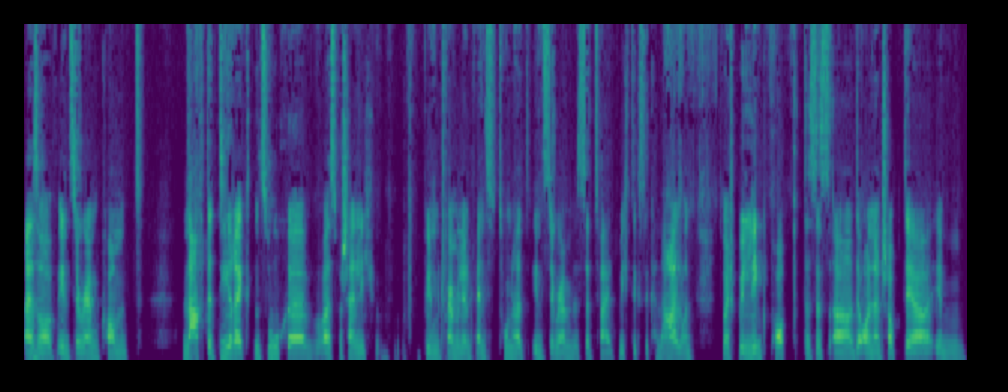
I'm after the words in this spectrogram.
Also mhm. auf Instagram kommt nach der direkten Suche, was wahrscheinlich viel mit Family und Fans zu tun hat, Instagram ist der zweitwichtigste Kanal und zum Beispiel Linkpop, das ist äh, der Online-Shop, der im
